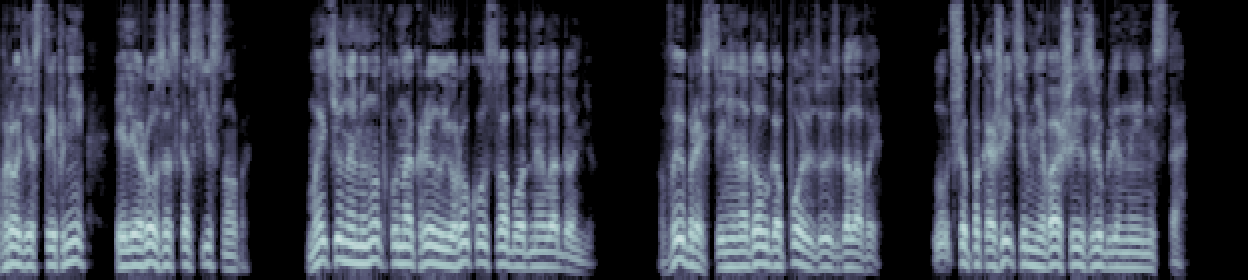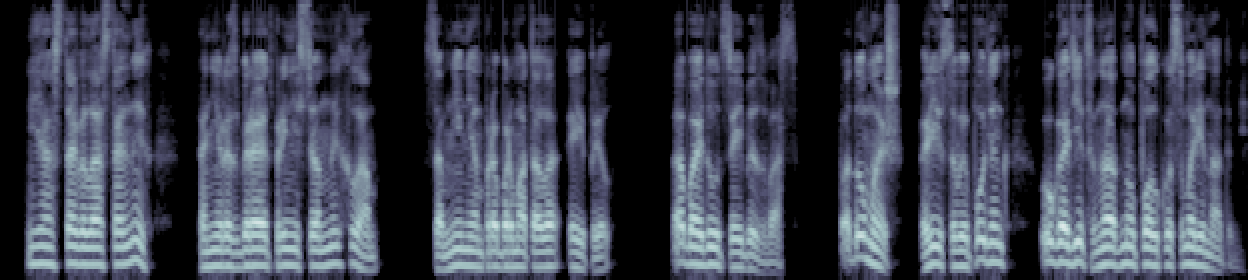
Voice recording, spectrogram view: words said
вроде стрепни или розысков съестного. Мэтью на минутку накрыл ее руку свободной ладонью. «Выбросьте ненадолго пользу из головы. Лучше покажите мне ваши излюбленные места». «Я оставила остальных, Они разбирают принесенный хлам. Сомнением пробормотала Эйприл. Обойдутся и без вас. Подумаешь, рисовый пудинг угодит на одну полку с маринадами.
